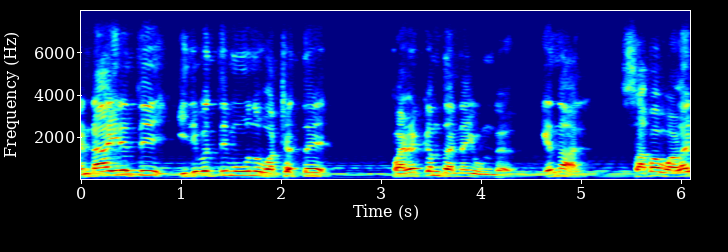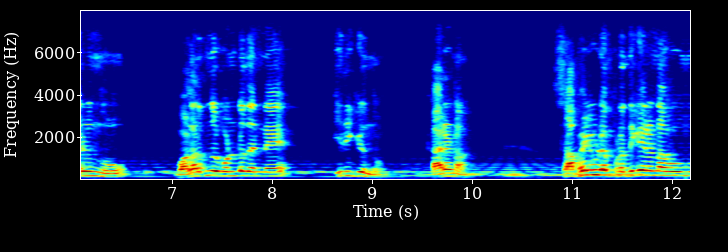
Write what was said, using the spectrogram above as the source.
രണ്ടായിരത്തി ഇരുപത്തി മൂന്ന് വർഷത്തെ പഴക്കം തന്നെയുണ്ട്. എന്നാൽ സഭ വളരുന്നു വളർന്നുകൊണ്ട് തന്നെ ഇരിക്കുന്നു. കാരണം സഭയുടെ പ്രതികരണവും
